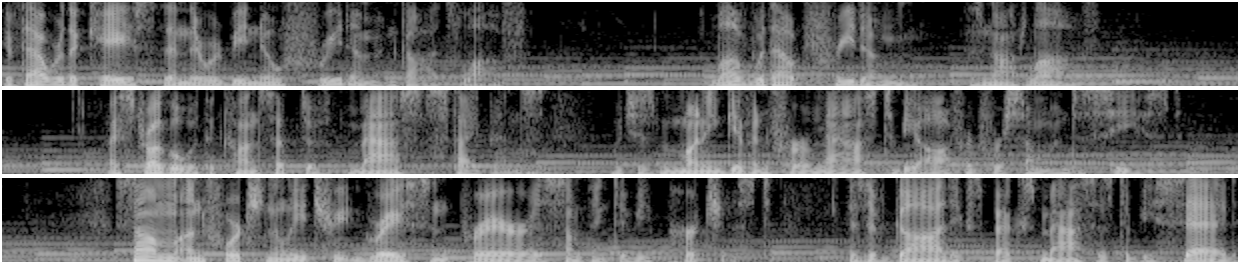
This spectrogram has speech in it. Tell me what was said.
If that were the case, then there would be no freedom in God's love. Love without freedom is not love. I struggle with the concept of Mass stipends, which is money given for a Mass to be offered for someone deceased. Some, unfortunately, treat grace and prayer as something to be purchased, as if God expects Masses to be said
